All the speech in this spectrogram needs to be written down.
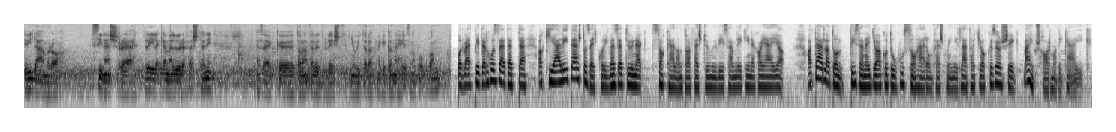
vidámra, színesre, lélekemelőre festeni, ezek talán felüdülést nyújtanak nekik a nehéz napokban. Horváth Péter hozzátette, a kiállítást az egykori vezetőnek, szakállantal festőművész emlékének ajánlja. A tárlaton 11 alkotó 23 festményét láthatja a közönség május 3-áig.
